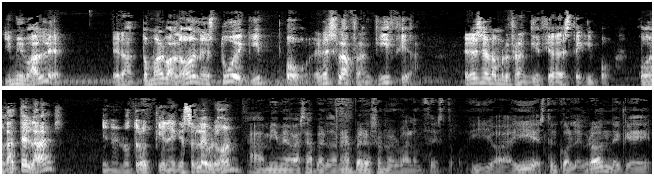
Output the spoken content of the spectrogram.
Jimmy Butler. Era toma el balón es tu equipo eres la franquicia eres el hombre franquicia de este equipo. Juégatelas. Y en el otro tiene que ser LeBron. A mí me vas a perdonar pero eso no es baloncesto. Y yo ahí estoy con LeBron de que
